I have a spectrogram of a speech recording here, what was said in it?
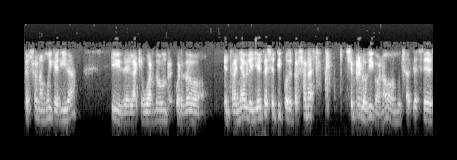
persona muy querida y de la que guardo un recuerdo entrañable. Y es de ese tipo de personas, siempre lo digo, ¿no? Muchas veces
